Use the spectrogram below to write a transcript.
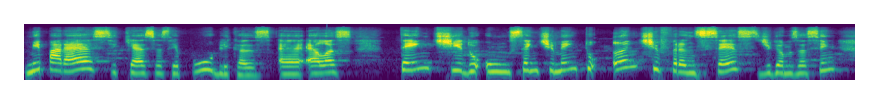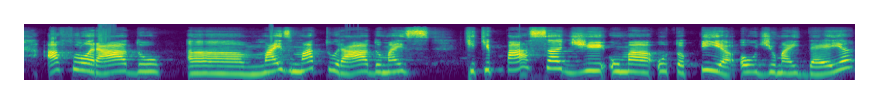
me parece parece que essas repúblicas, é, elas têm tido um sentimento anti-francês, digamos assim, aflorado, uh, mais maturado, mais que, que passa de uma utopia ou de uma ideia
